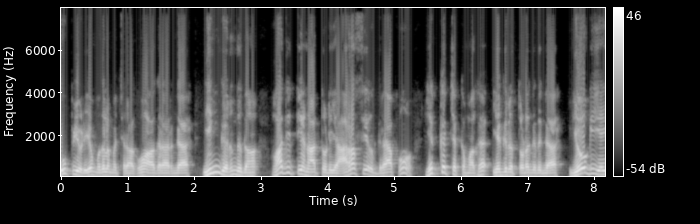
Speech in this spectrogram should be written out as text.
ஊபியுடைய முதலமைச்சராகவும் ஆகிறாருங்க. இங்கிருந்து தான் ஆதித்யநாத்துடைய அரசியல் கிராஃபும் எக்கச்சக்கமாக எகிர தொடங்குதுங்க. யோகியை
